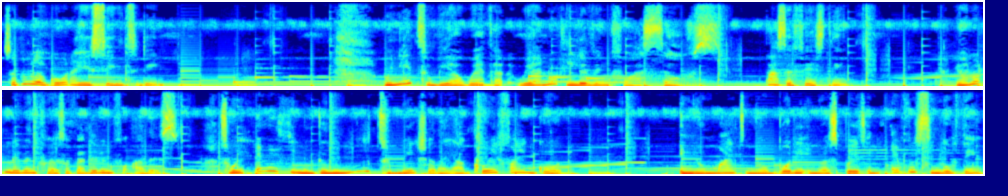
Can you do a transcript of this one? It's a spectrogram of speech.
So, people of God, what are you saying today? We need to be aware that we are not living for ourselves. That's the first thing. You're not living for yourself, you're living for others. So, in anything you do, you need to make sure that you are glorifying God in your mind, in your body, in your spirit, in every single thing.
